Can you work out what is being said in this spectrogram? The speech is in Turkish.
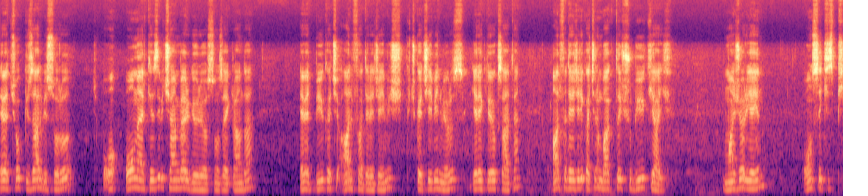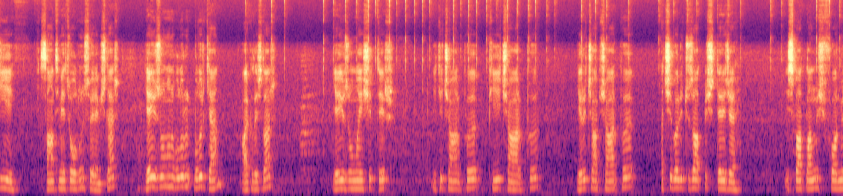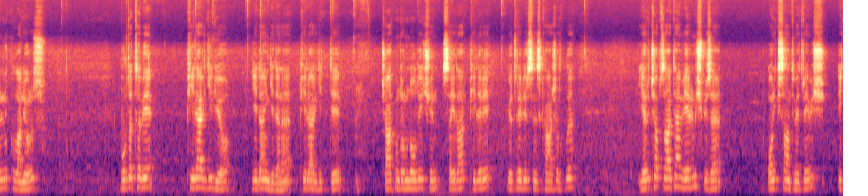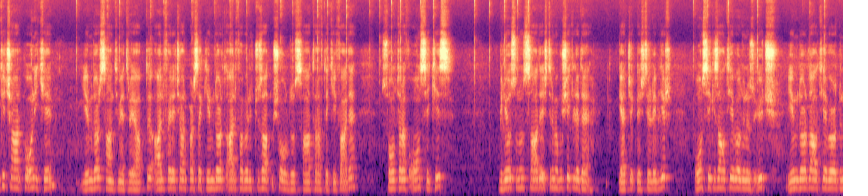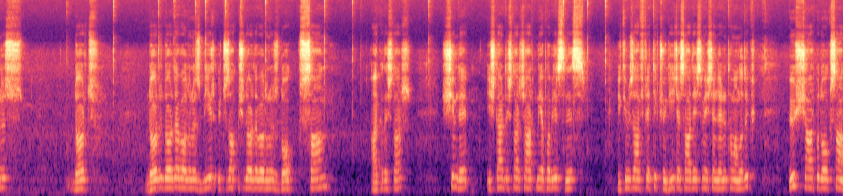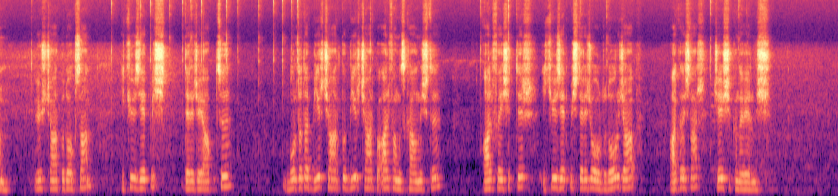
Evet çok güzel bir soru. O, o merkezli bir çember görüyorsunuz ekranda. Evet büyük açı alfa dereceymiş. Küçük açıyı bilmiyoruz. Gerek de yok zaten. Alfa derecelik açının baktığı şu büyük yay. Majör yayın 18 pi santimetre olduğunu söylemişler. Yay uzunluğunu bulur, bulurken arkadaşlar yay uzunluğu eşittir 2 çarpı pi çarpı yarıçap çarpı açı bölü 360 derece ispatlanmış formülünü kullanıyoruz. Burada tabi pi'ler gidiyor. Giden gidene pi'ler gitti. Çarpım durumunda olduğu için sayılar pi'leri götürebilirsiniz karşılıklı. Yarıçap zaten verilmiş bize. 12 santimetreymiş. 2 çarpı 12 24 santimetre yaptı. Alfa ile çarparsak 24 alfa bölü 360 oldu sağ taraftaki ifade. Sol taraf 18. Biliyorsunuz sadeleştirme bu şekilde de gerçekleştirilebilir. 18 6'ya böldünüz 3. 24'ü 6'ya böldünüz 4. 4'ü 4'e böldünüz 1. 360'ı 4'e böldünüz 90. Arkadaşlar şimdi içler dışlar çarpımı yapabilirsiniz. Yükümüzü hafiflettik çünkü iyice sadeleştirme işlemlerini tamamladık. 3 çarpı 90 3 çarpı 90 270 derece yaptı. Burada da 1 çarpı 1 çarpı alfamız kalmıştı. Alfa eşittir 270 derece oldu. Doğru cevap arkadaşlar C şıkkında verilmiş.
